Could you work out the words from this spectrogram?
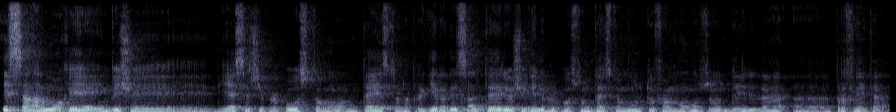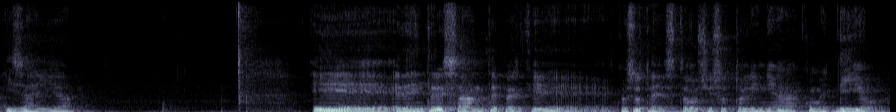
Il Salmo, che invece di esserci proposto un testo, una preghiera del Salterio, ci viene proposto un testo molto famoso del uh, profeta Isaia. E, ed è interessante perché questo testo ci sottolinea come Dio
